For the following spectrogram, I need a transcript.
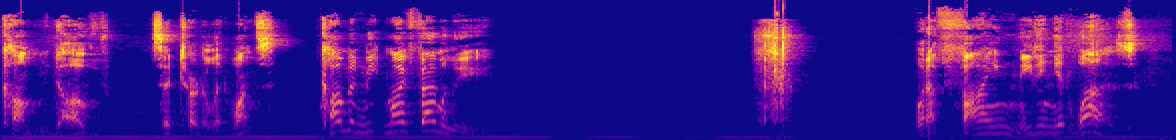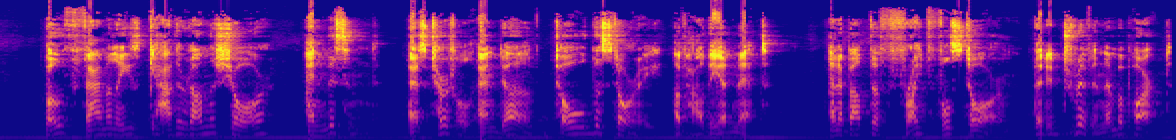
Come, dove, said Turtle at once. Come and meet my family. What a fine meeting it was! Both families gathered on the shore and listened as Turtle and Dove told the story of how they had met and about the frightful storm that had driven them apart.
